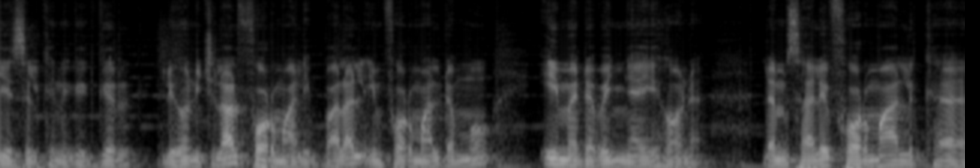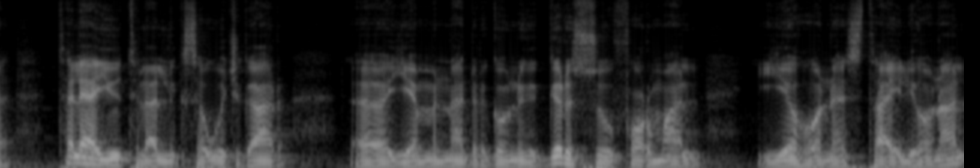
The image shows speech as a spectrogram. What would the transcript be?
የስልክ ንግግር ሊሆን ይችላል፣ formal ይባላል። Informal ደግሞ ኢ መደበኛ የሆነ ለምሳሌ formal ከተለያዩ ትላልቅ ሰዎች ጋር የምናደርገው ንግግር እሱ formal የሆነ style ይሆናል።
